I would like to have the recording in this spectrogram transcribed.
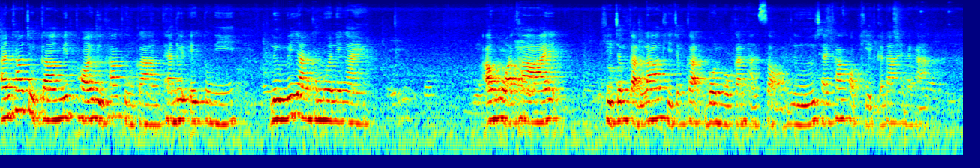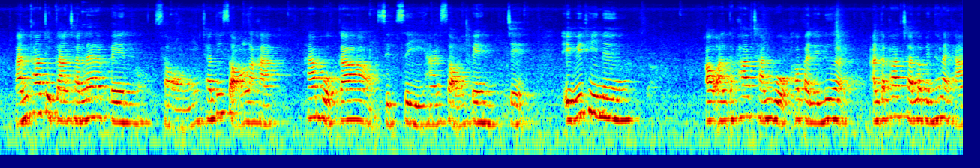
อันค่าจุดกลาง mid point หรือค่ากึ่งกลางแทนด้วย x ตรงนี้ ลืมหรือยังคำนวณยังไง เอาหัวท้าย ขีดจำกัดล่างขีดจำกัดบนบวกกันหาร2หรือใช้ค่าขอบเขตก็ได้นะคะ อันค่าจุดกลางชั้นแรกเป็น 2 ชั้นที่2ล่ะคะ5บวก9 14 หาร 2 เป็น 7 อีกวิธีหนึ่งเอาอันตภาคชั้นบวกเข้าไปเรื่อยๆ อันตภาคชั้นเราเป็นเท่าไหร่คะ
